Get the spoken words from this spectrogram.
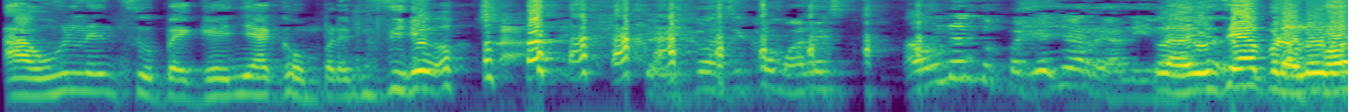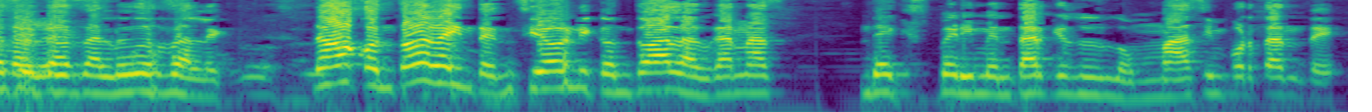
aún en su pequeña comprensión, Dijo así como Alex, aún en tu pequeña realidad. lo hice a propósito, Alex. saludos Alex. No, con toda la intención y con todas las ganas de experimentar, que eso es lo más importante.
